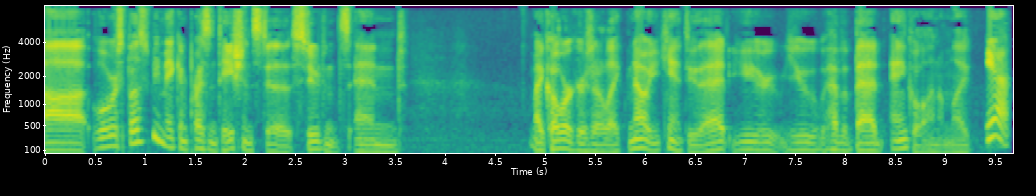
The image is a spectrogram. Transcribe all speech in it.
Uh, well, we're supposed to be making presentations to students, and my coworkers are like, "No, you can't do that. You you have a bad ankle," and I'm like, Yeah.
